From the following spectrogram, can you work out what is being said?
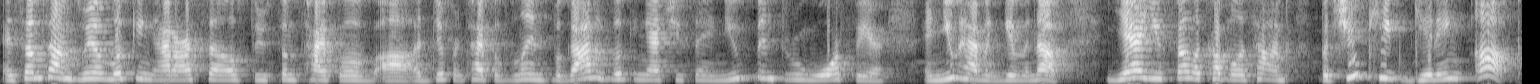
And sometimes we're looking at ourselves through some type of uh, a different type of lens, but God is looking at you saying, You've been through warfare and you haven't given up. Yeah, you fell a couple of times, but you keep getting up.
